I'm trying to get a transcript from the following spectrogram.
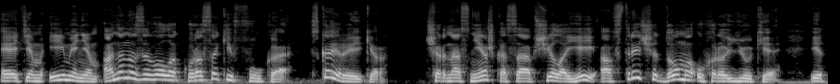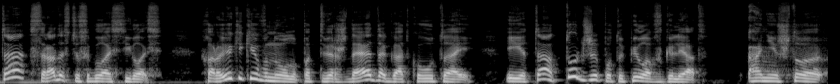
Этим именем она называла Курасаки Фука, Скайрейкер. Черноснежка сообщила ей о встрече дома у Харуюки, и та с радостью согласилась. Харуюки кивнул, подтверждая догадку Утай, и та тут же потупила взгляд. «Они что,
